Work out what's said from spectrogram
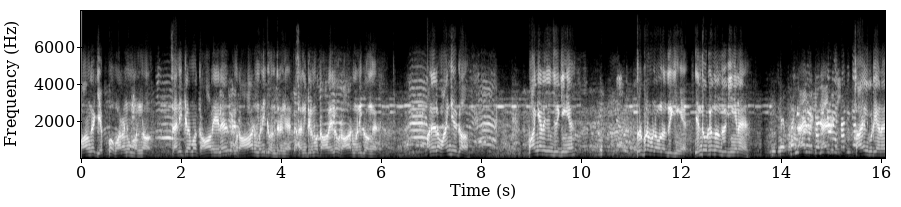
வாங்க எப்ப வரணும் மண்ணா சனிக்கிழமை காலையில ஒரு ஆறு மணிக்கு வந்துருங்க. சனிக்கிழமை காலையில ஒரு ஆறு மணிக்கு வாங்க. ஆனா இதெல்லாம் வாங்கியிருக்கா? வாங்கி என்ன செஞ்சிருக்கீங்க? விற்பனை பண்ண கொண்டு வந்திருக்கீங்க. எந்த ஊர்ல இருந்து வந்திருக்கீங்கண்ணே சாயல்குடியானே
